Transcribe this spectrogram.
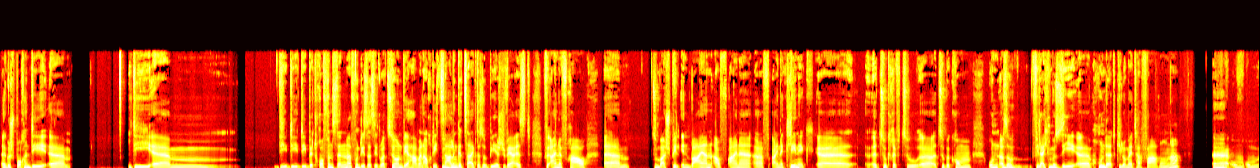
äh, gesprochen, die, ähm, die, ähm, die, die, die betroffen sind ne, von dieser Situation. Wir haben auch die Zahlen mhm. gezeigt, also wie es schwer ist für eine Frau, ähm, zum Beispiel in Bayern auf eine, auf eine Klinik äh, Zugriff zu, äh, zu bekommen. Und also mhm. vielleicht muss sie äh, 100 Kilometer fahren, ne? äh, um, um,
